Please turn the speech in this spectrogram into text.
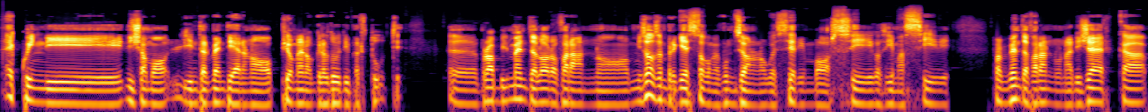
e quindi diciamo gli interventi erano più o meno gratuiti per tutti. Eh, probabilmente loro faranno. Mi sono sempre chiesto come funzionano questi rimborsi così massivi. Probabilmente faranno una ricerca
